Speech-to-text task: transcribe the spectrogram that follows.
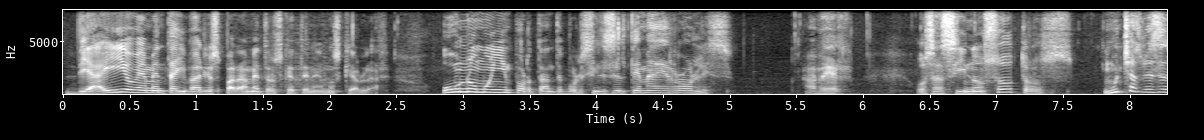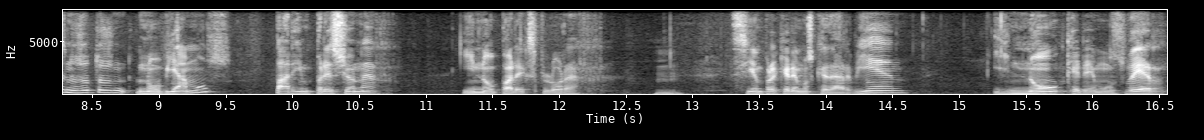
De ahí obviamente hay varios parámetros que tenemos que hablar. Uno muy importante por decir es el tema de roles. A ver, o sea, si nosotros, muchas veces nosotros noviamos para impresionar y no para explorar. Siempre queremos quedar bien y no queremos ver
